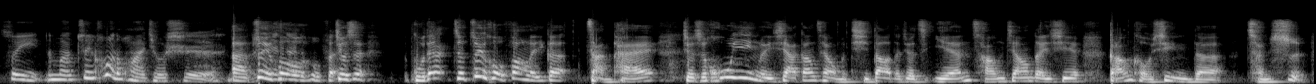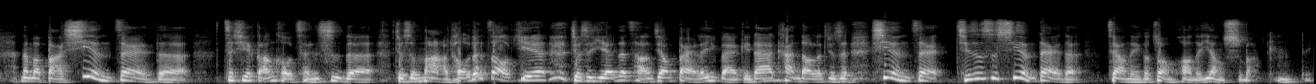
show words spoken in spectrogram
所以那么最后的话就是啊，最后就是。古代这最后放了一个展牌，就是呼应了一下刚才我们提到的，就是沿长江的一些港口性的城市。那么把现在的这些港口城市的就是码头的照片，就是沿着长江摆了一摆，给大家看到了，就是现在其实是现代的这样的一个状况的样式吧。嗯，对。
